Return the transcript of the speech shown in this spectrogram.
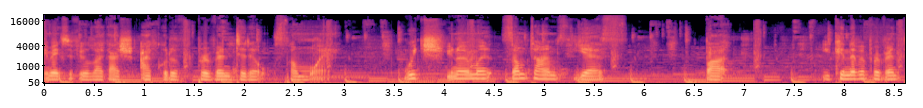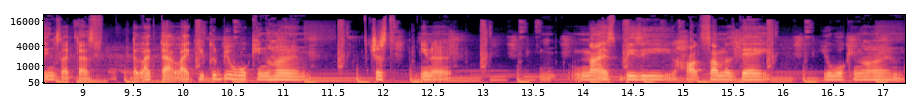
It makes you feel like I, sh- I could have prevented it some way. Which, you know, sometimes yes, but you can never prevent things like that. Like that, like you could be walking home, just you know, nice, busy, hot summer's day. You're walking home,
